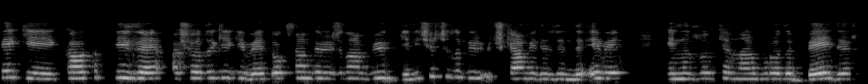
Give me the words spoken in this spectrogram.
Peki kalkıp bize aşağıdaki gibi 90 dereceden büyük geniş açılı bir üçgen verildiğinde evet en uzun kenar burada B'dir.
